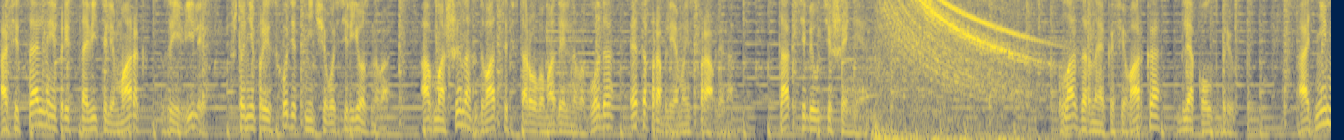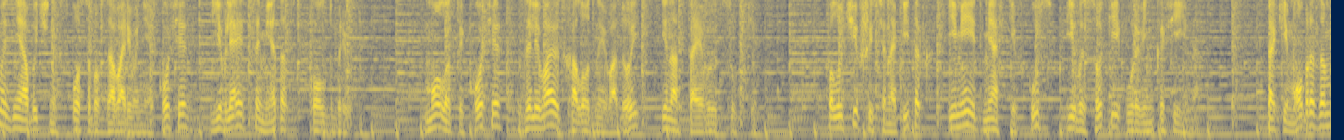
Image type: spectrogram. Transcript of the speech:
Официальные представители марок заявили, что не происходит ничего серьезного, а в машинах 22 модельного года эта проблема исправлена. Так себе утешение. Лазерная кофеварка для cold brew. Одним из необычных способов заваривания кофе является метод cold brew. Молотый кофе заливают холодной водой и настаивают сутки. Получившийся напиток имеет мягкий вкус и высокий уровень кофеина. Таким образом,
